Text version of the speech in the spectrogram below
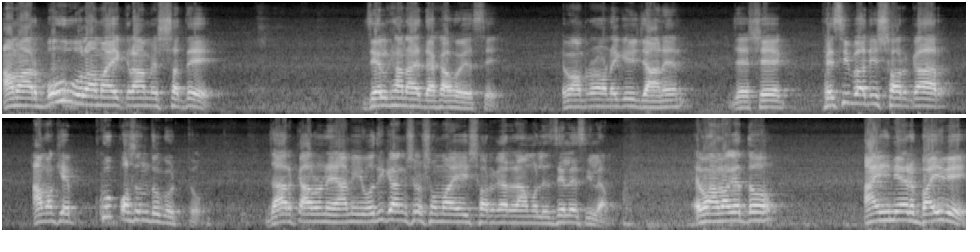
আমার বহু ওলামা ইকরামের সাথে জেলখানায় দেখা হয়েছে। এবং আপনারা অনেকেই জানেন যে সে ফেসিবাদী সরকার আমাকে খুব পছন্দ করত। যার কারণে আমি অধিকাংশ সময় এই সরকারের আমলে জেলে ছিলাম। এবং আমাকে তো আইনের বাইরে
